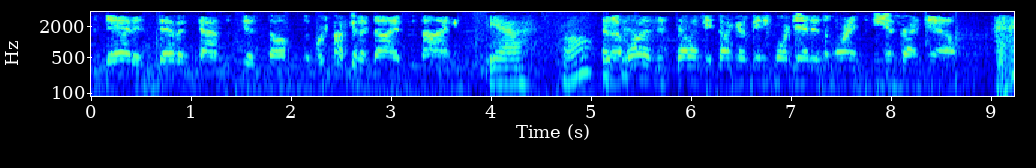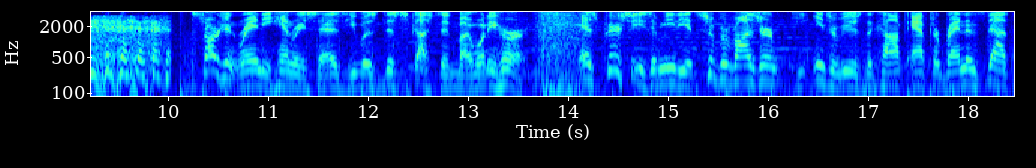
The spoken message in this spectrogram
Dad is seven times as pissed off that we're not going to die tonight. Yeah. Well. And I wanted to tell him he's not going to be any more dead in the morning than he is right now. Sergeant Randy Henry says he was disgusted by what he heard. As Piercy's immediate supervisor, he interviews the cop after Brandon's death,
